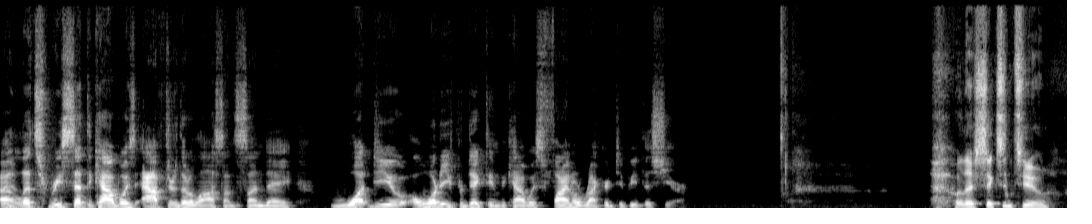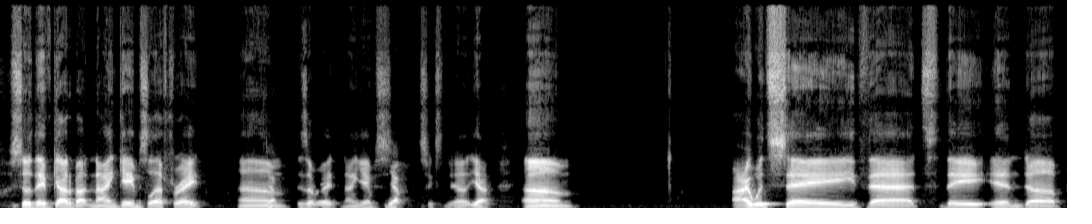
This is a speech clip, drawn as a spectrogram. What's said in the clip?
Uh, Yeah. Let's reset the Cowboys after their loss on Sunday. What do you? What are you predicting the Cowboys' final record to be this year? well, they're six and two, so they've got about nine games left, right? Um, Is that right? Nine games. Yep. Six. Uh, yeah. Um, I would say that they end up.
